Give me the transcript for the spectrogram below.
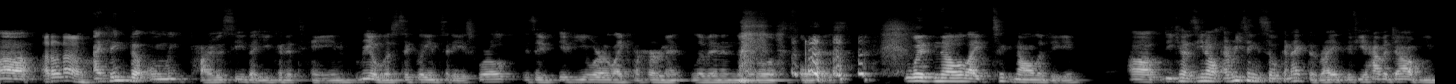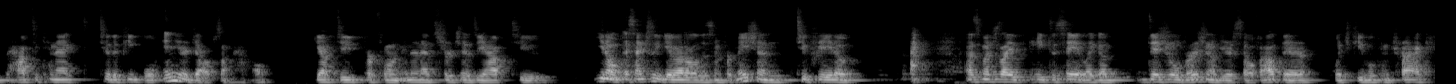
uh, I don't know. I think the only privacy that you could attain realistically in today's world is if, if you were like a hermit living in the middle of the forest with no like technology. Uh, because you know everything's so connected, right? If you have a job, you have to connect to the people in your job somehow. You have to perform internet searches. You have to, you know, essentially give out all this information to create a, as much as I hate to say it, like a digital version of yourself out there, which people can track.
